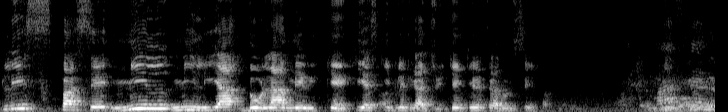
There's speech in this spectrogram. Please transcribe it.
Plus passer 1000 milliards de dollars américains. Qui est-ce qui voulait traduire? Qui qui le traduire? Más de mil,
